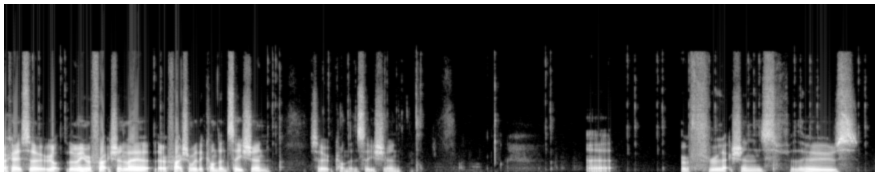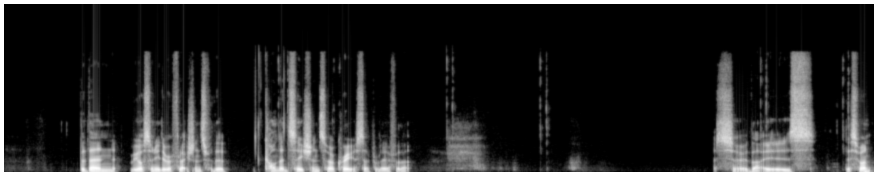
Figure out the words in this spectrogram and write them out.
Okay, so we got the main refraction layer, the refraction with the condensation. So condensation. Uh, reflections for those. But then we also need the reflections for the condensation, so I'll create a separate layer for that. So that is this one.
